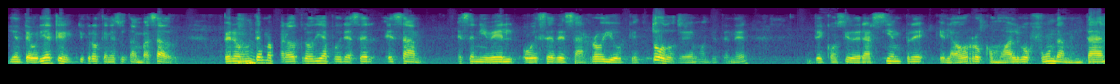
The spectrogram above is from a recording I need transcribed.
y, en teoría que yo creo que en eso están basados. Pero un tema para otro día podría ser esa, ese nivel o ese desarrollo que todos debemos de tener de considerar siempre el ahorro como algo fundamental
